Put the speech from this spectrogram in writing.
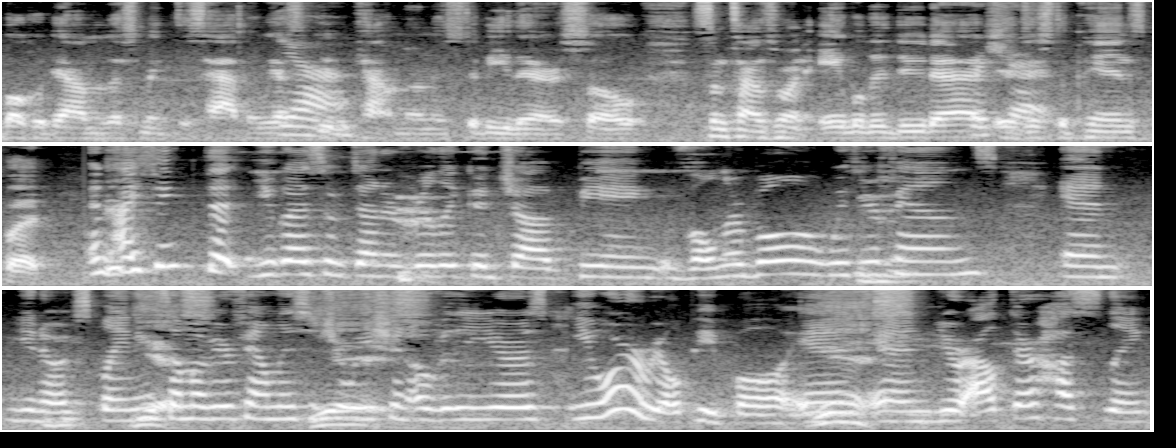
buckle down and let's make this happen. We have Yeah. some people counting on us to be there. So sometimes we're unable to do that. Sure. It just depends, but And I think that you guys have done a really good job being vulnerable with your fans and you know explaining Mm-hmm. Yes. some of your family situation Yes. over the years. You are real people and Yes. and you're out there hustling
